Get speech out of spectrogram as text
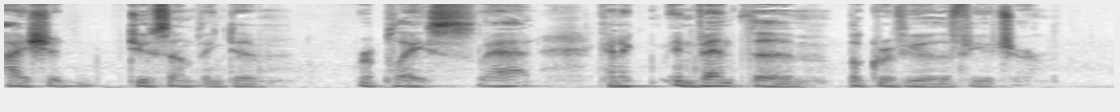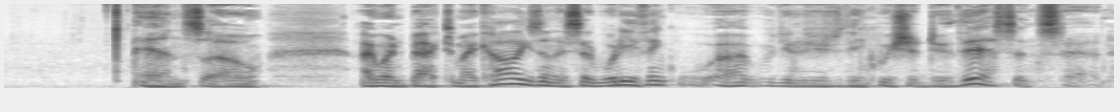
I should do something to replace that, kind of invent the book review of the future. And so I went back to my colleagues and I said, "What do you think? Uh, do you think we should do this instead?"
